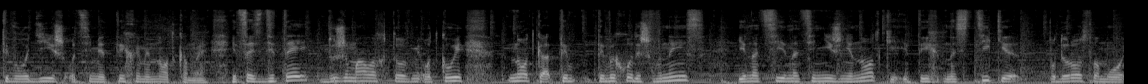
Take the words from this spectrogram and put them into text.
Ти володієш оціми тихими нотками. І це з дітей дуже мало хто вміє. От коли нотка, ти, ти виходиш вниз і на ці, на ці ніжні нотки, і ти їх настільки по-дорослому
